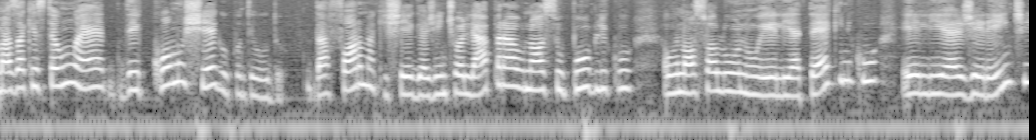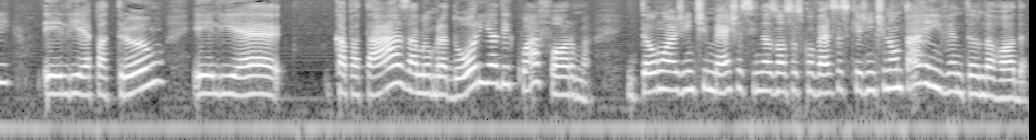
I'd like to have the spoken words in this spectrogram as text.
Mas a questão é de como chega o conteúdo, da forma que chega, a gente olhar para o nosso público, o nosso aluno, ele é técnico, ele é gerente, ele é patrão, ele é capataz, alambrador e adequar a forma. Então a gente mexe assim nas nossas conversas que a gente não está reinventando a roda.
